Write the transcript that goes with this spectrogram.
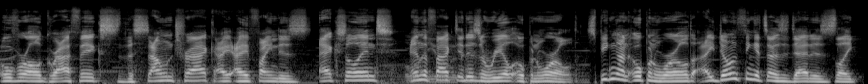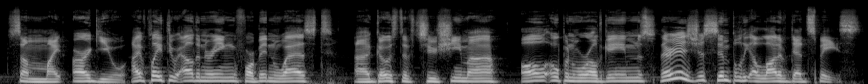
overall graphics, the soundtrack, I, I find is excellent, and the fact it is a real open world. Speaking on open world, I don't think it's as dead as like some might argue. I've played through Elden Ring, Forbidden West, uh, Ghost of Tsushima, all open world games, there is just simply a lot of dead space.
